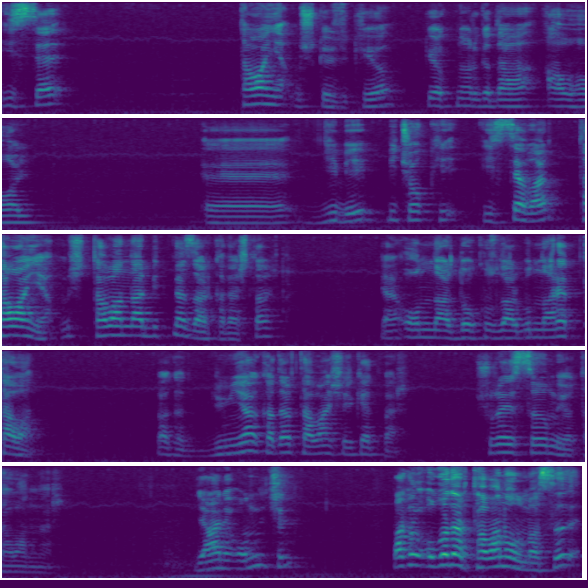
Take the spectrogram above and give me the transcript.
hisse tavan yapmış gözüküyor. Göknur Gıda, Avhol eee, gibi birçok hi- hisse var. Tavan yapmış. Tavanlar bitmez arkadaşlar. Yani onlar, dokuzlar bunlar hep tavan. Bakın dünya kadar tavan şirket var. Şuraya sığmıyor tavanlar. Yani onun için bakın o kadar tavan olması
